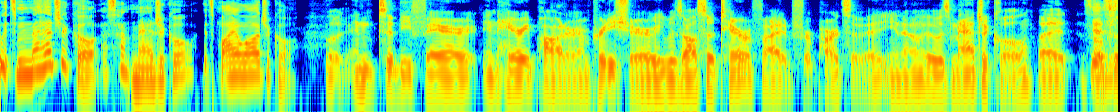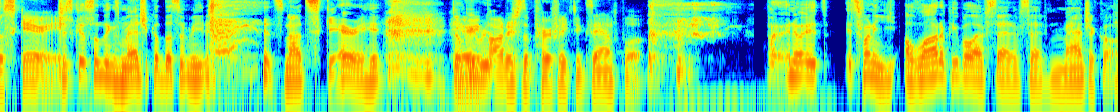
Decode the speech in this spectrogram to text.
Ooh, it's magical. That's not magical. It's biological. Look, and to be fair, in Harry Potter, I'm pretty sure he was also terrified for parts of it. You know, it was magical, but it's Yeah, also just- scary. Just because something's magical doesn't mean it's not scary. Don't Harry re- Potter's the perfect example. But you know, it's it's funny. A lot of people I've said have said magical.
